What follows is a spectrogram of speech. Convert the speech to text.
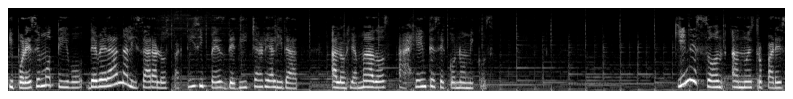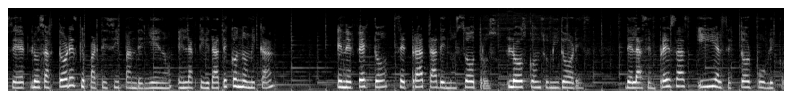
y por ese motivo deberá analizar a los partícipes de dicha realidad, a los llamados agentes económicos, ¿Quiénes son, a nuestro parecer, los actores que participan de lleno en la actividad económica? En efecto, se trata de nosotros, los consumidores, de las empresas y el sector público.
